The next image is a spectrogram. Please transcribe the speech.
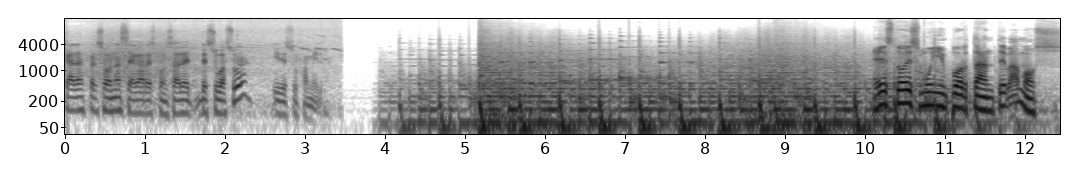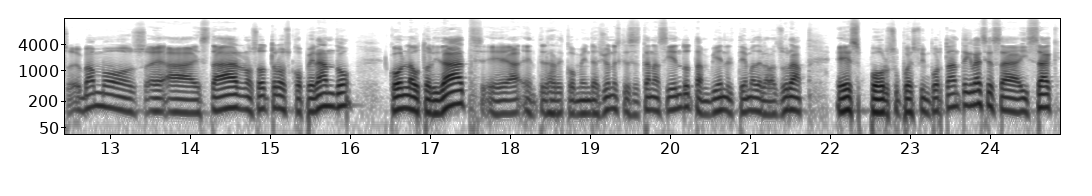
cada persona se haga responsable de su basura y de su familia. Esto es muy importante. Vamos, vamos eh, a estar nosotros cooperando con la autoridad. Eh, entre las recomendaciones que se están haciendo, también el tema de la basura es, por supuesto, importante. Gracias a Isaac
